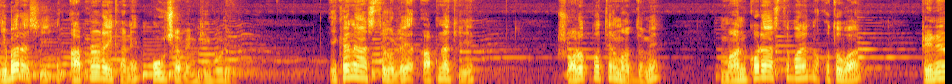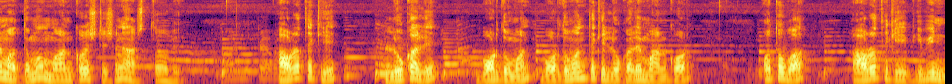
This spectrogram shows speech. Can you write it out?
এবার আসি আপনারা এখানে পৌঁছাবেন কি করে? এখানে আসতে হলে আপনাকে সড়কপথের মাধ্যমে মানকরে আসতে পারেন অথবা ট্রেনের মাধ্যমেও মানকর স্টেশনে আসতে হবে। হাওড়া থেকে লোকালে বর্ধমান বর্ধমান থেকে লোকালে মানকর অথবা হাওড়া থেকে বিভিন্ন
